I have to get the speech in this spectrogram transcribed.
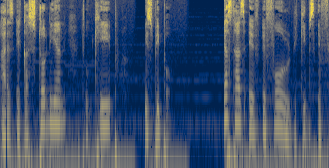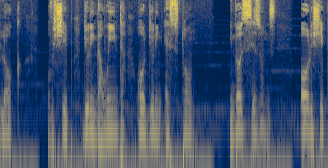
as a custodian to keep his people. Just as a, a fold keeps a flock of sheep during the winter or during a storm. In those seasons, all sheep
